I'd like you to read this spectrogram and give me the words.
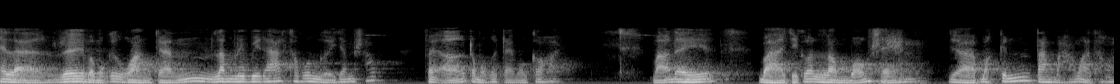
hay là rơi vào một cái hoàn cảnh lâm ly bi đát, không có người chăm sóc, phải ở trong một cái trại mồ côi. Mà ở đây bà chỉ có lòng bổn sẹn và bất kính tam bảo mà thôi.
